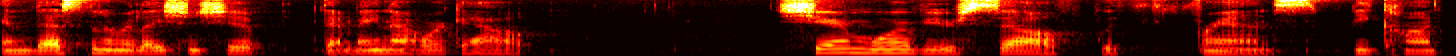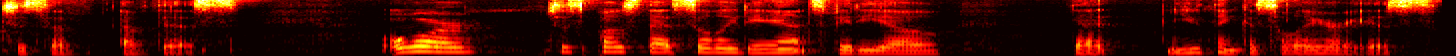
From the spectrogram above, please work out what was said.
Invest in a relationship that may not work out. Share more of yourself with friends. Be conscious of, of this. Or just post that silly dance video that you think is hilarious.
